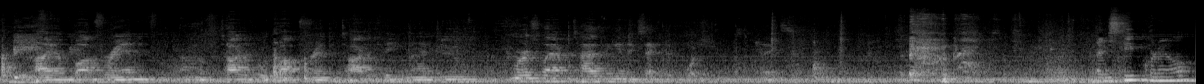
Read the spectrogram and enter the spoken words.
Hi, I'm Bob Ferrand. I'm a photographer with Bob Ferrand Photography, and I do commercial advertising and executive coaching. Thanks. I'm Steve Cornell,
